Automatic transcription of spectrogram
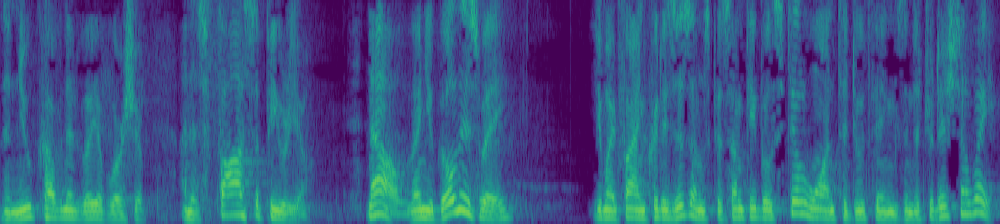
the new covenant way of worship and is far superior. Now, when you go this way, you might find criticisms because some people still want to do things in the traditional way.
